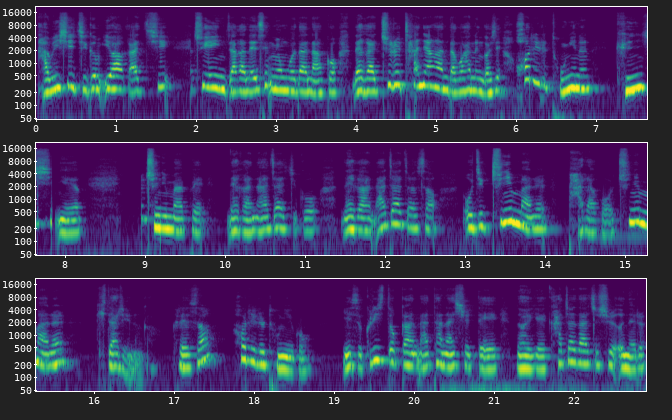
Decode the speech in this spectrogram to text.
다윗이 지금 이와 같이 주의 인자가 내 생명보다 낫고 내가 주를 찬양한다고 하는 것이 허리를 동이는 근신이에요. 주님 앞에 내가 낮아지고 내가 낮아져서 오직 주님만을 바라고 주님만을 기다리는 거. 그래서 허리를 동이고 예수 그리스도가 나타나실 때에 너에게 가져다 주실 은혜를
